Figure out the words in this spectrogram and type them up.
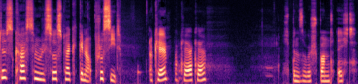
This Custom Resource Pack, genau, Proceed. Okay, okay, okay. Ich bin so gespannt, echt.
